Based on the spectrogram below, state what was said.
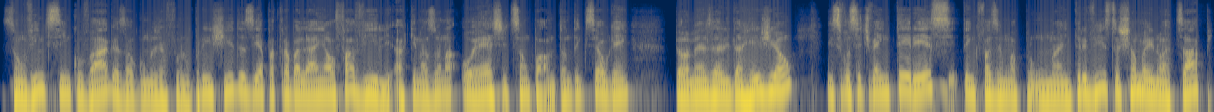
São 25 vagas, algumas já foram preenchidas e é para trabalhar em Alphaville, aqui na zona oeste de São Paulo. Então tem que ser alguém, pelo menos ali da região. E se você tiver interesse, tem que fazer uma, uma entrevista, chama aí no WhatsApp,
